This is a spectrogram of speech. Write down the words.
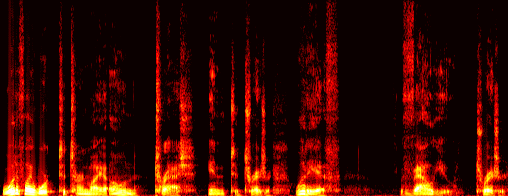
What if I worked to turn my own trash into treasure? What if value, treasure,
